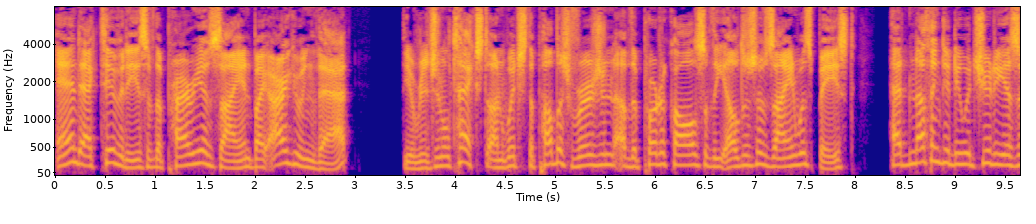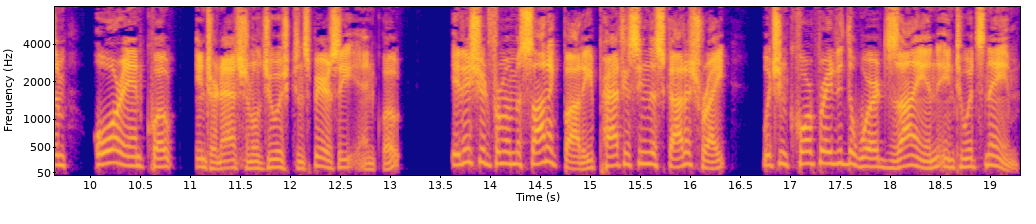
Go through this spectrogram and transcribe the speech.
and activities of the Priory of Zion by arguing that the original text on which the published version of the Protocols of the Elders of Zion was based had nothing to do with Judaism or, and quote, international Jewish conspiracy, end quote. It issued from a Masonic body practicing the Scottish Rite, which incorporated the word Zion into its name.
